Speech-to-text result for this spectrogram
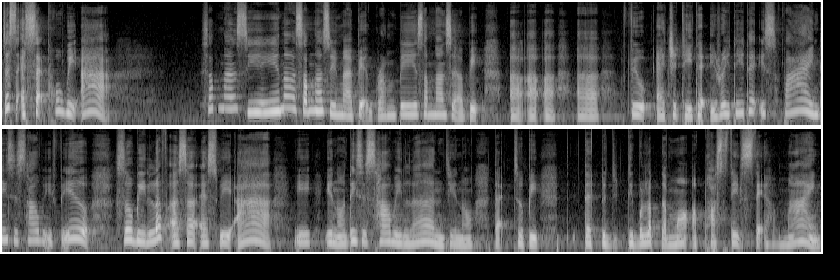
just accept who we are. Sometimes, you know, sometimes we might be grumpy, sometimes we're a bit uh, uh, uh, uh, feel agitated, irritated. It's fine. This is how we feel. So we love ourselves as we are. We, you know, this is how we learn, you know, that to be that to develop the more a positive state of mind.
